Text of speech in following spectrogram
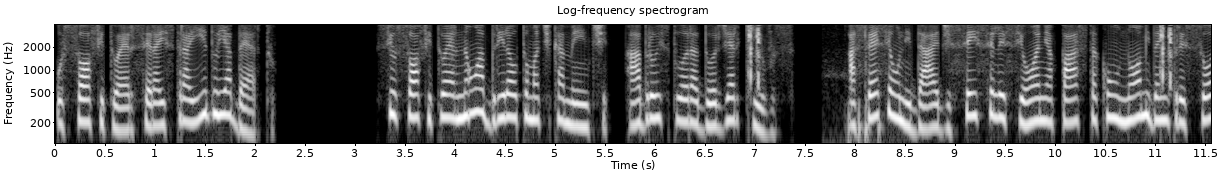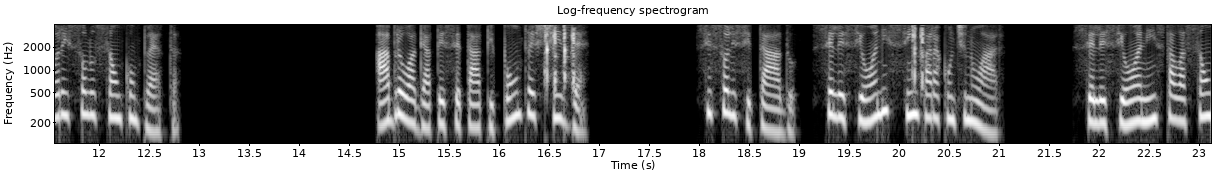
O software será extraído e aberto. Se o software não abrir automaticamente, abra o explorador de arquivos. Acesse a unidade 6 e selecione a pasta com o nome da impressora e solução completa. Abra o hpsetup.exe. Se solicitado, selecione Sim para continuar. Selecione Instalação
